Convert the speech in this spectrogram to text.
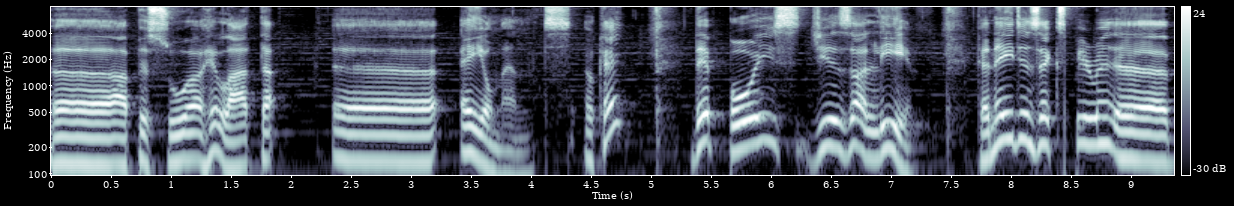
uh, a pessoa relata uh, ailments, ok? Depois diz ali, Canadians experience, uh,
